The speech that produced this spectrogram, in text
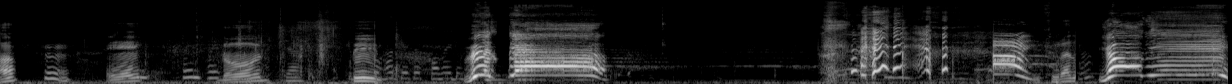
हा? एक दोन तीन. विद्या सुरत योगी!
